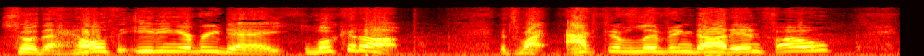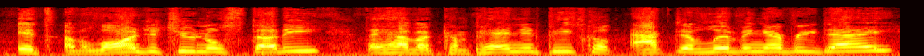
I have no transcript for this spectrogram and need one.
So the health eating every day, look it up. It's by activeliving.info. It's a longitudinal study. They have a companion piece called Active Living Every Day.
